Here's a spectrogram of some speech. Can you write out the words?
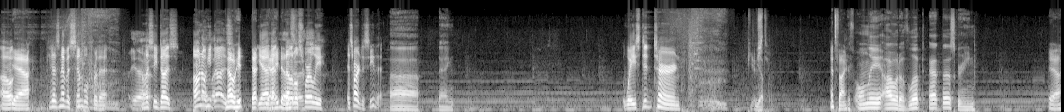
Oh, Yeah. he doesn't have a symbol for that. Yeah. Unless he does. Oh no, he does. No, he that Yeah, yeah, that, he does. that little swirly. It's hard to see that. Ah, dang. Wasted turn. Pierced. Yep. That's fine. If only I would have looked at the screen. Yeah.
